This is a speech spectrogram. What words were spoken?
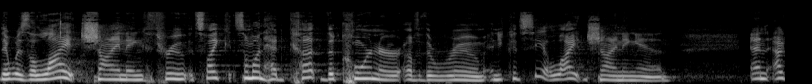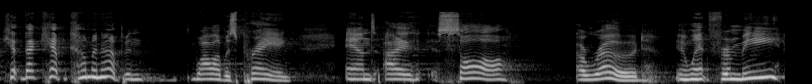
there was a light shining through. It's like someone had cut the corner of the room and you could see a light shining in. And I kept, that kept coming up and while I was praying. And I saw a road. It went from me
